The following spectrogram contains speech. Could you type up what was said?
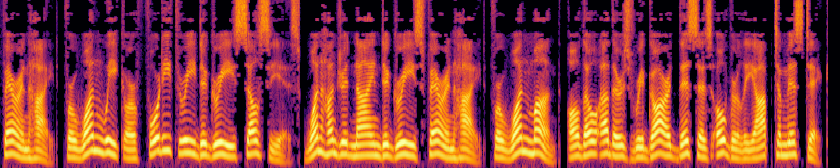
Fahrenheit) for 1 week or 43 degrees Celsius (109 degrees Fahrenheit) for 1 month, although others regard this as overly optimistic.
